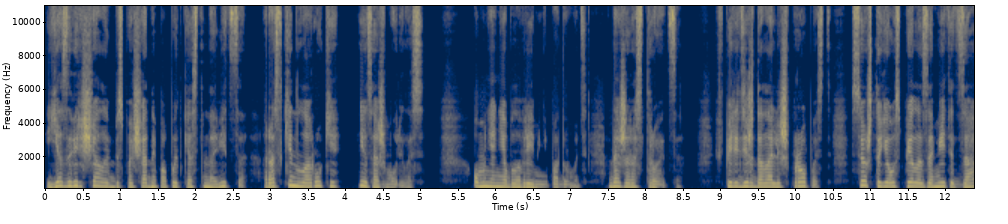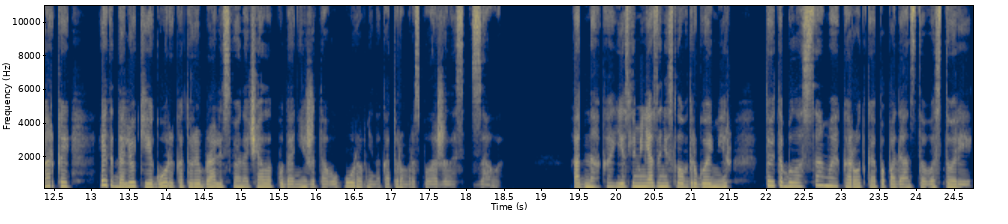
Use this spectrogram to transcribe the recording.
Я заверещала в беспощадной попытке остановиться, раскинула руки и зажмурилась. У меня не было времени подумать, даже расстроиться. Впереди ждала лишь пропасть. Все, что я успела заметить за аркой — это далекие горы, которые брали свое начало куда ниже того уровня, на котором расположилась зала. Однако, если меня занесло в другой мир, то это было самое короткое попаданство в истории,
